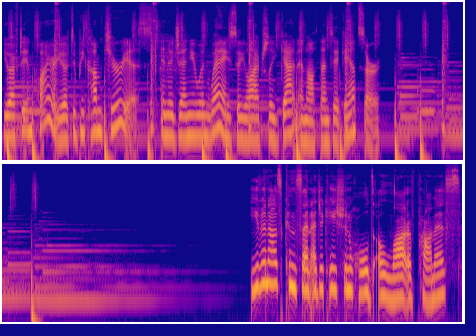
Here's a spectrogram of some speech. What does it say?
You have to inquire, you have to become curious in a genuine way so you'll actually get an authentic answer. Even as consent education holds a lot of promise,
